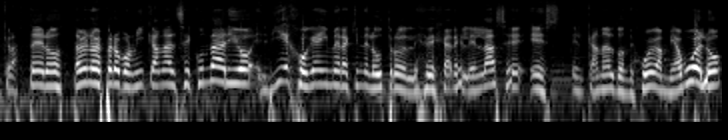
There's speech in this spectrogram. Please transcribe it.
Crafteros. También los espero por mi canal secundario, el viejo gamer, aquí en el otro les dejaré el enlace, es el canal donde juega mi abuelo,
